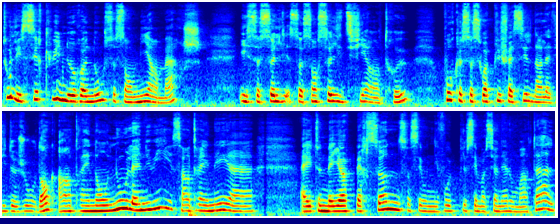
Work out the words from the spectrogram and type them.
tous les circuits neuronaux se sont mis en marche et se, se sont solidifiés entre eux pour que ce soit plus facile dans la vie de jour. Donc, entraînons-nous la nuit, s'entraîner à, à être une meilleure personne, ça c'est au niveau plus émotionnel ou mental,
